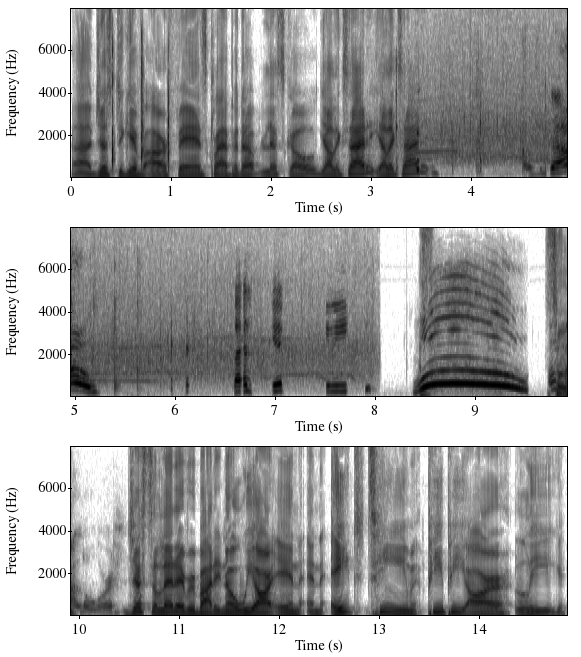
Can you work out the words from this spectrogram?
Uh, just to give our fans clap it up. Let's go. Y'all excited? Y'all excited? Let's go. Let's get it. Woo! Oh So- my lord. just to let everybody know, we are in an eight team PPR league.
